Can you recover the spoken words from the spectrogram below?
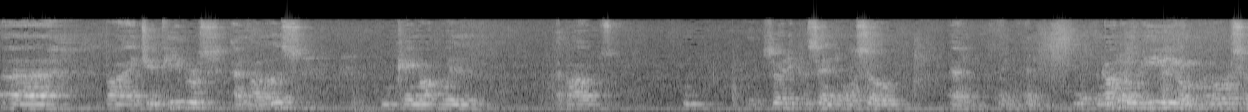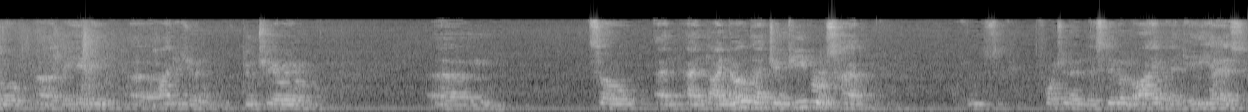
uh, by Jim Peebles and others who came up with about 30% or so, and, and, and not only helium, but also uh, the heavy uh, hydrogen, deuterium. Um, so, and, and I know that Jim Peebles have, who's fortunately still alive, and he has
